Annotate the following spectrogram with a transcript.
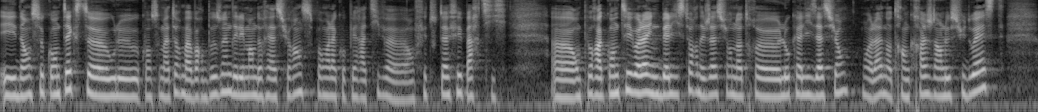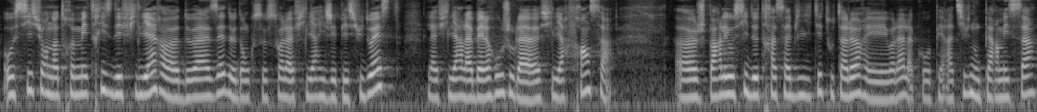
Et dans ce contexte où le consommateur va avoir besoin d'éléments de réassurance, pour moi, la coopérative en fait tout à fait partie. Euh, on peut raconter voilà une belle histoire déjà sur notre euh, localisation, voilà notre ancrage dans le sud-ouest, aussi sur notre maîtrise des filières euh, de A à Z, donc que ce soit la filière IGP Sud-Ouest, la filière Label Rouge ou la filière France. je parlais aussi de traçabilité tout à l'heure et voilà la coopérative nous permet ça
